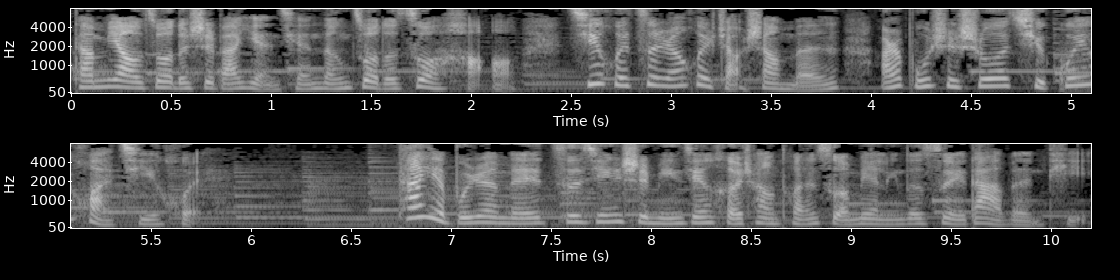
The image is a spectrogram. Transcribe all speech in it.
他们要做的是把眼前能做的做好，机会自然会找上门，而不是说去规划机会。他也不认为资金是民间合唱团所面临的最大问题。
